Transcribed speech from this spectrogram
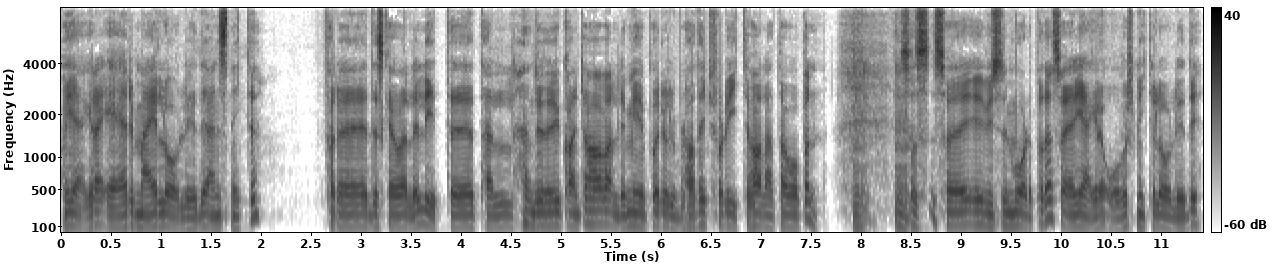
Og jegere er mer lovlydige enn snittet. For det, det skal jo veldig lite til Du kan ikke ha veldig mye på rullebladet ditt for du ikke har lett av våpen. Så, så hvis du måler på det, så er jegere over snittet lovlydige.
